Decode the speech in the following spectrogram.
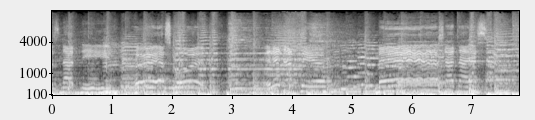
Does not need her escort. It is not fair. Man, it's not nice.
